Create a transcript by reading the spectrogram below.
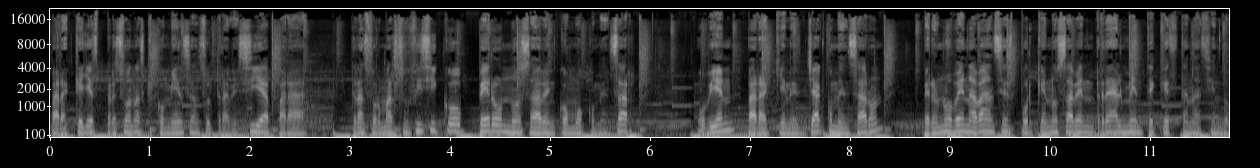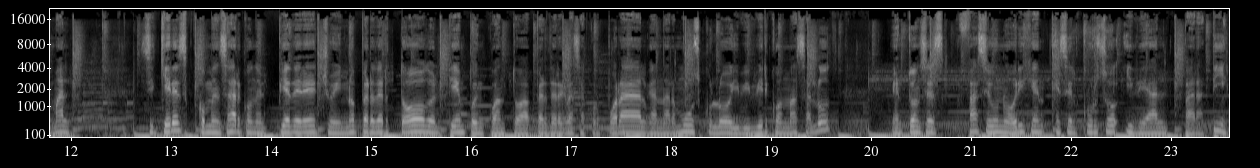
para aquellas personas que comienzan su travesía para transformar su físico pero no saben cómo comenzar. O bien para quienes ya comenzaron pero no ven avances porque no saben realmente qué están haciendo mal. Si quieres comenzar con el pie derecho y no perder todo el tiempo en cuanto a perder grasa corporal, ganar músculo y vivir con más salud, entonces Fase 1 Origen es el curso ideal para ti.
